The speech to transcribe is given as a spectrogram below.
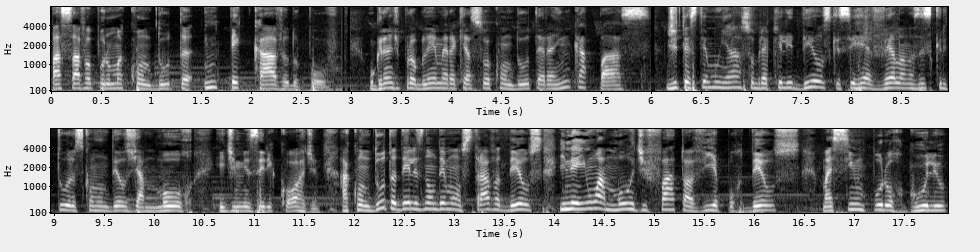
passava por uma conduta impecável do povo. O grande problema era que a sua conduta era incapaz de testemunhar sobre aquele Deus que se revela nas Escrituras como um Deus de amor e de misericórdia. A conduta deles não demonstrava Deus e nenhum amor de fato havia por Deus, mas sim um puro orgulho,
